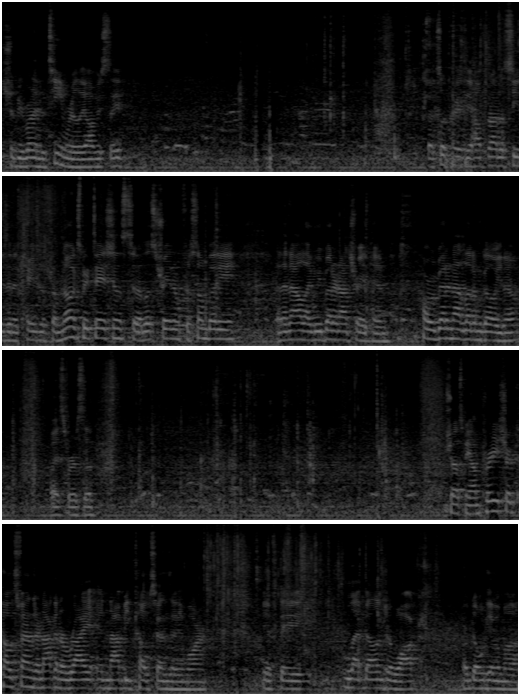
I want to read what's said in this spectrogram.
should be running the team really, obviously. But it's so crazy how throughout the season it changes from no expectations to let's trade him for somebody, and then now like we better not trade him, or we better not let him go, you know, vice versa. Trust me, I'm pretty sure Cubs fans are not gonna riot and not be Cubs fans anymore if they let Bellinger walk or don't give him a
